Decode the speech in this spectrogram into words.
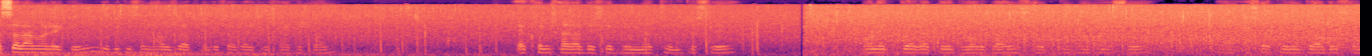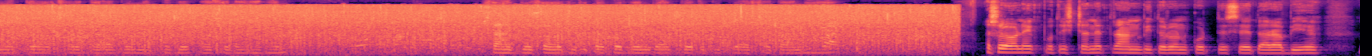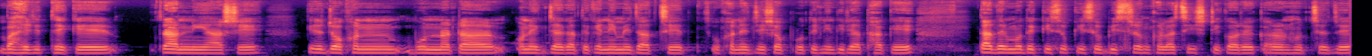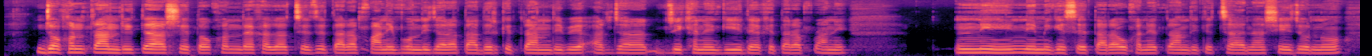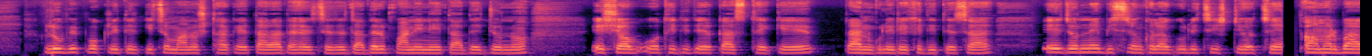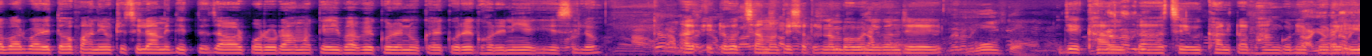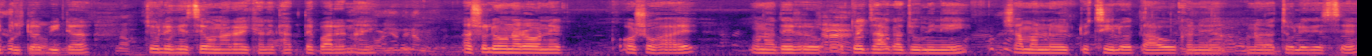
আসসালামু আলাইকুম। দিদি কিচেন হাউসে আপনাদের সবাইকে স্বাগতম। এখন সারা দেশে বন্যা চলতেছে। অনেক জায়গাতে ঘর বাড়ি সব ডুবে গিয়েছে। আশা করি যাদের সমর্থ আছে যারা বন্যা থেকে পাশে দাঁড়াবেন সাহায্য সহযোগিতা করবেন, যার যতটুকু আছে তা আসলে অনেক প্রতিষ্ঠানে ত্রাণ বিতরণ করতেছে। তারা বিয়ে বাহির থেকে ত্রাণ নিয়ে আসে। যখন বন্যাটা অনেক জায়গা থেকে নেমে যাচ্ছে, ওখানে যেসব প্রতিনিধিরা থাকে, তাদের মধ্যে কিছু কিছু বিশৃঙ্খলা সৃষ্টি করে। কারণ হচ্ছে যে, যখন ত্রাণ দিতে আসে, তখন দেখা যাচ্ছে যে, তারা পানিবন্দি যারা তাদেরকে ত্রাণ দিবে। আর যারা যেখানে গিয়ে দেখে তারা পানি নিয়ে নেমে গেছে, তারা ওখানে ত্রাণ দিতে চায় না। সেই জন্য লোভী প্রকৃতির কিছু মানুষ থাকে, তারা দেখা যাচ্ছে যে যাদের পানি নেই তাদের জন্য এসব অতিথিদের কাছ থেকে প্রাণগুলি রেখে দিতে চায়। এই জন্যে বিশৃঙ্খলাগুলি সৃষ্টি হচ্ছে। তো আমার বাবার বাড়িতেও পানি উঠেছিল, আমি দেখতে যাওয়ার পর ওরা আমাকে এইভাবে করে নৌকায় করে ঘরে নিয়ে গিয়েছিল। আর এটা হচ্ছে আমাদের সতরনাম ভবানীগঞ্জের বলতো যে খালটা আছে ওই খালটা ভাঙ্গনের পরে এই দুইটা বিটা চলে গেছে ওনারা এখানে থাকতে পারে নাই। আসলে ওনারা অনেক অসহায় ওনাদের অত জায়গা জমি নেই সামান্য একটু ছিল তাও ওখানে ওনারা চলে গেছে।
